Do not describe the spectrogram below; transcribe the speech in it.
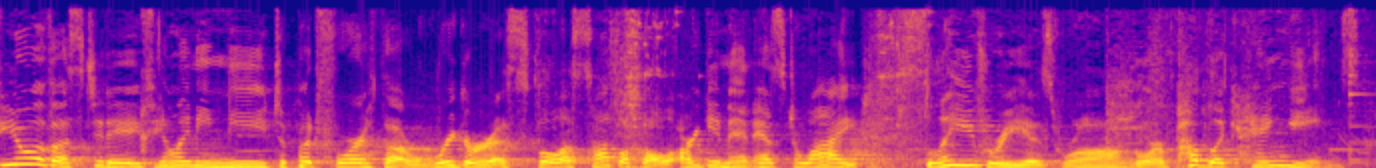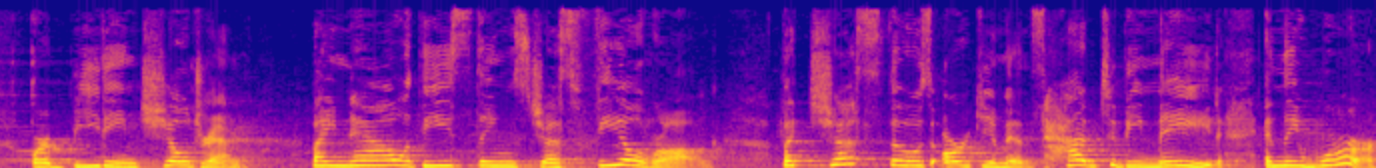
Few of us today feel any need to put forth a rigorous philosophical argument as to why slavery is wrong, or public hangings, or beating children. By now, these things just feel wrong. But just those arguments had to be made, and they were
